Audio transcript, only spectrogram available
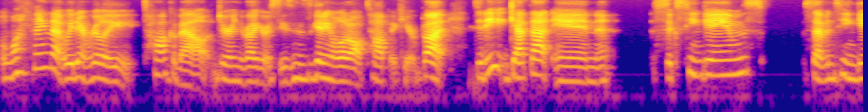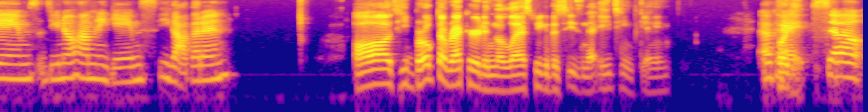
One thing that we didn't really talk about during the regular season is getting a little off topic here, but did he get that in 16 games, 17 games? Do you know how many games he got that in? Uh, he broke the record in the last week of the season, the 18th game. Okay, but, so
